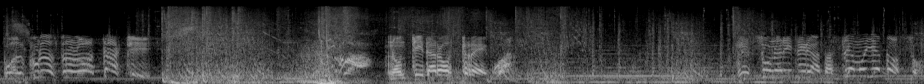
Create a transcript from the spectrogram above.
Qualcun altro lo attacchi! Non ti darò tregua! Nessuna ritirata, stiamogli addosso!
